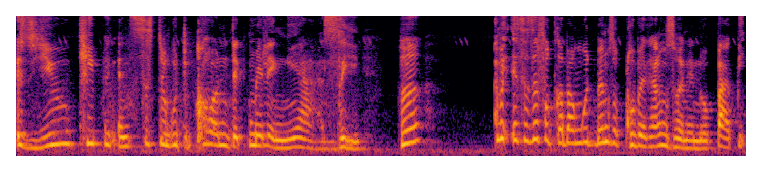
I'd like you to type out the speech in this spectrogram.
is you keeping insisting ukuthi khona into ekumele ngiyazi huh? I mean, it's as if ucabanga ukuthi bengizoqhubeka ngizone nopapi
